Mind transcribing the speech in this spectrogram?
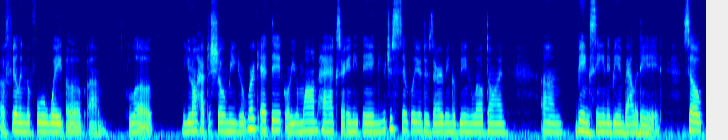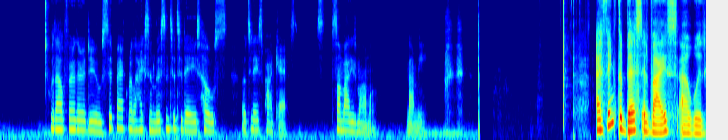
of feeling the full weight of um, love you don't have to show me your work ethic or your mom hacks or anything. You just simply are deserving of being loved on, um, being seen, and being validated. So, without further ado, sit back, relax, and listen to today's host of today's podcast. Somebody's mama, not me. I think the best advice I would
